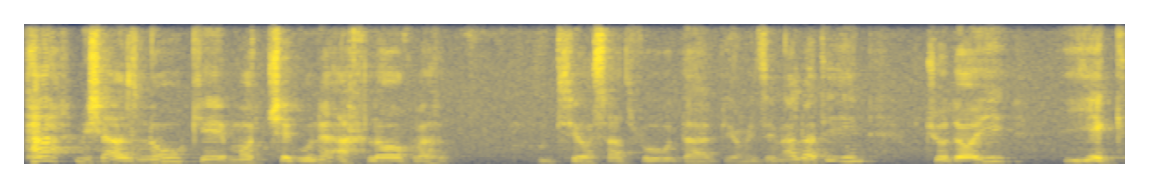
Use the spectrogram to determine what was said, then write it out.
طرح میشه از نو که ما چگونه اخلاق و سیاست رو در بیامیزیم. البته این جدایی یک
